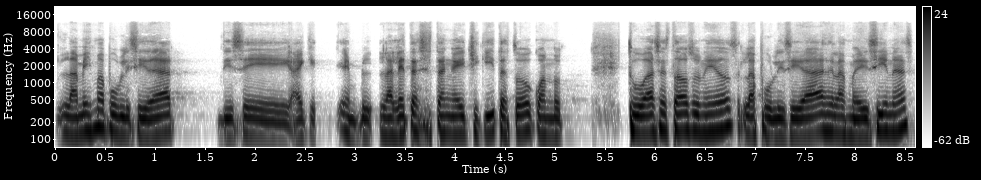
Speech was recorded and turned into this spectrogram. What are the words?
la misma publicidad dice, hay que, en- las letras están ahí chiquitas, todo. Cuando tú vas a Estados Unidos, las publicidades de las medicinas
